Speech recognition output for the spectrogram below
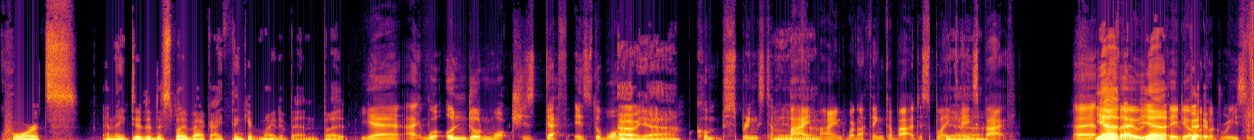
quartz and they did a display back. I think it might have been, but yeah, I, well, undone watch is def is the one oh that yeah. com- springs to my mind when I think about a display case back. Uh, Yeah, yeah, they do have a good reason.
